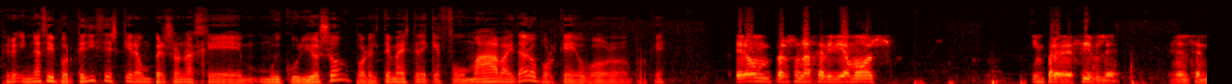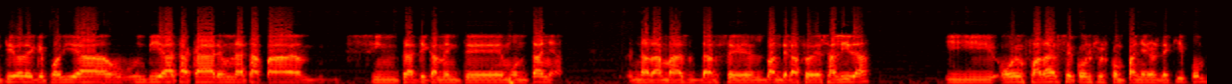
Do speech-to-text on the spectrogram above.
pero Ignacio, ¿y por qué dices que era un personaje muy curioso? ¿Por el tema este de que fumaba y tal? ¿O por qué? ¿O por, qué? Era un personaje, diríamos, impredecible, en el sentido de que podía un día atacar en una etapa sin prácticamente montaña, nada más darse el banderazo de salida, y, o enfadarse con sus compañeros de equipo.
